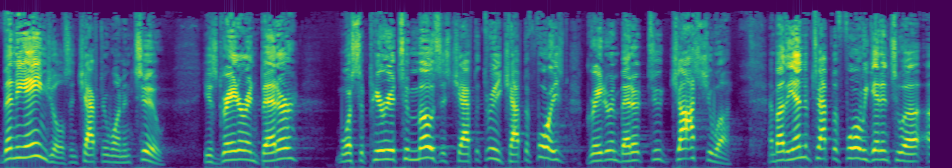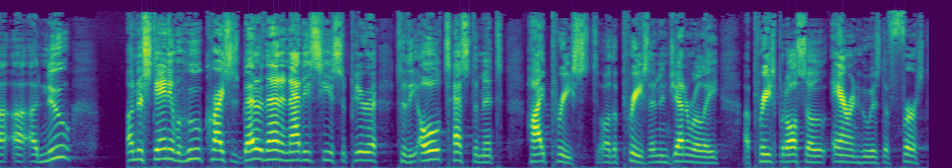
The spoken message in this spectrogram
than the angels in chapter 1 and 2. He is greater and better, more superior to Moses, chapter 3. Chapter 4, he's greater and better to Joshua. And by the end of chapter 4, we get into a, a, a new understanding of who Christ is better than, and that is he is superior to the Old Testament high priest, or the priest, and in generally a priest, but also Aaron, who is the first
